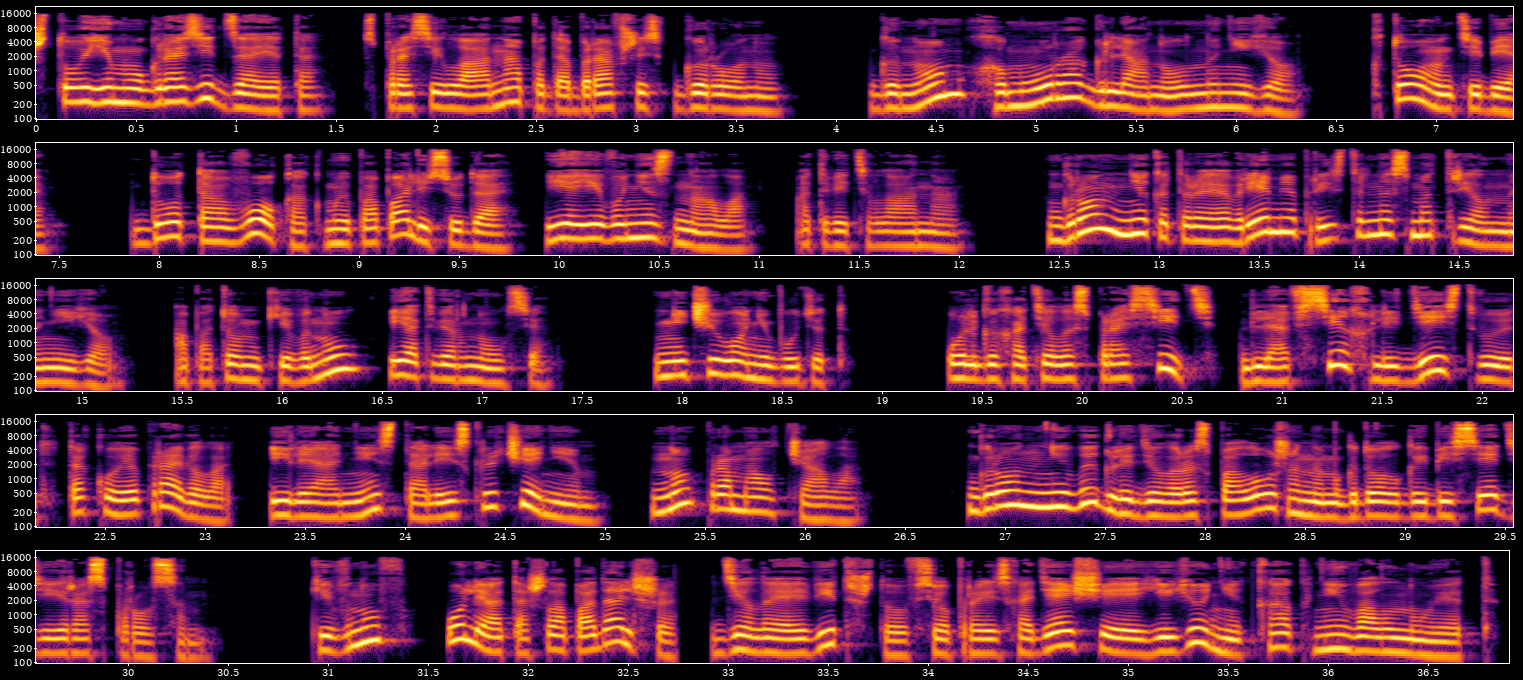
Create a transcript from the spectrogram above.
Что ему грозит за это? спросила она, подобравшись к Грону. Гном хмуро глянул на нее. Кто он тебе? До того, как мы попали сюда, я его не знала, ответила она. Грон некоторое время пристально смотрел на нее, а потом кивнул и отвернулся. Ничего не будет. Ольга хотела спросить, для всех ли действует такое правило, или они стали исключением, но промолчала. Грон не выглядел расположенным к долгой беседе и расспросам. Кивнув, Оля отошла подальше, делая вид, что все происходящее ее никак не волнует.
